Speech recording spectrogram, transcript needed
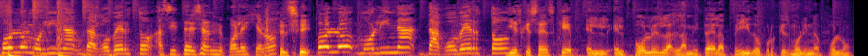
Polo Molina Dagoberto, así te decían en el colegio, ¿no? Sí. Polo Molina Dagoberto. Y es que, ¿sabes qué? El, el polo es la, la mitad del apellido porque es Molina Polo.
